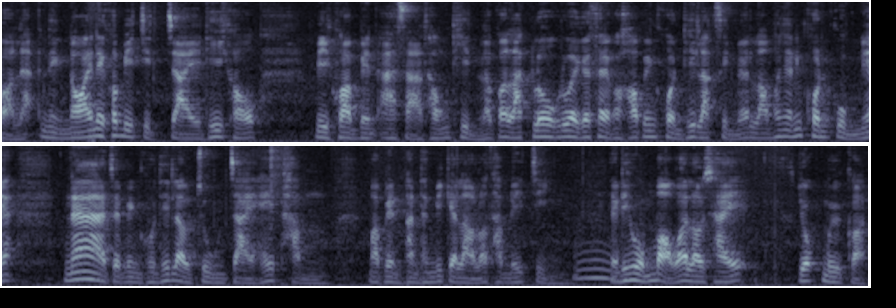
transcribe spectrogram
ก่อนละหนึ่งน้อยเนี่ยเขามีจิตใจที่เขา มีความเป็นอาสาท้องถิ่น แล้วก็รักโลกด้วยก็แสดงว่าเขาเป็นคนที่รักสิ่งแวดล้อมเพราะฉะนั้นคนกลุ่มเนี้ยน่าจะเป็นคนที่เราจูงใจให้ทำมาเป็นพันธมิตรกับเราแล้วทำได้จริง อย่างที่ผมบอกว่าเราใช้ยกมือก่อน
